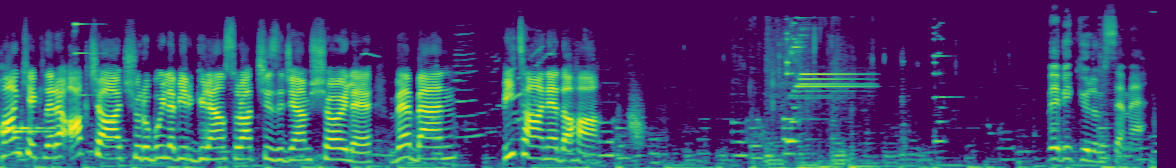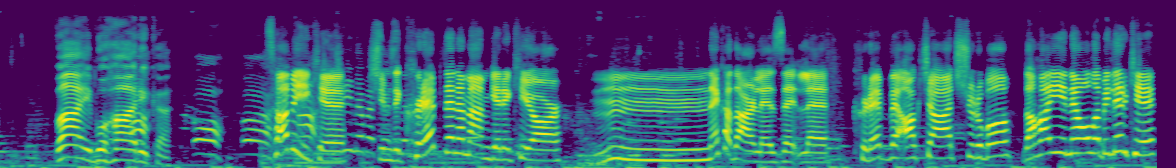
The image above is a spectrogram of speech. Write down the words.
Pankeklere akçaağaç şurubuyla bir gülen surat çizeceğim şöyle. Ve ben bir tane daha. Ve bir gülümseme. Vay bu harika. Tabii ki. Şimdi krep denemem gerekiyor. Hmm, ne kadar lezzetli. Krep ve akçaağaç şurubu. Daha iyi ne olabilir ki?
